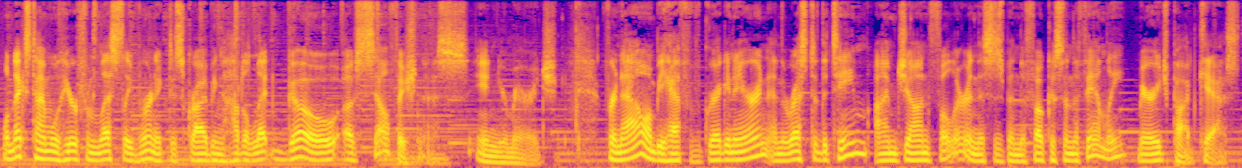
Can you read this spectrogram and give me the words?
Well, next time we'll hear from Leslie Vernick describing how to let go of selfishness in your marriage. For now, on behalf of Greg and Erin and the rest of the team, I'm John Fuller, and this has been the Focus on the Family Marriage Podcast.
